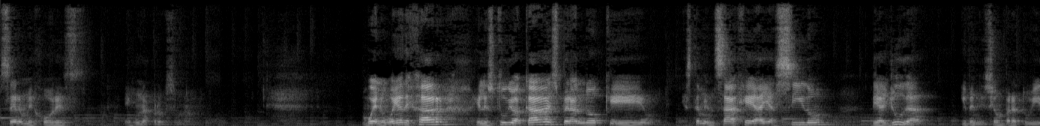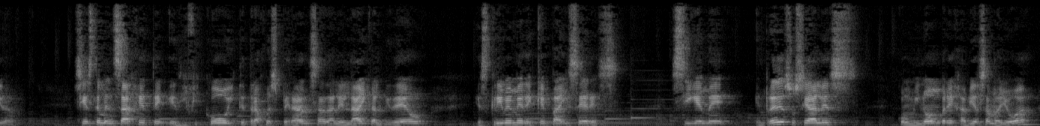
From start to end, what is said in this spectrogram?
ser mejores en una próxima. Bueno, voy a dejar el estudio acá esperando que este mensaje haya sido de ayuda y bendición para tu vida. Si este mensaje te edificó y te trajo esperanza, dale like al video, escríbeme de qué país eres. Sígueme en redes sociales con mi nombre Javier Samayoa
